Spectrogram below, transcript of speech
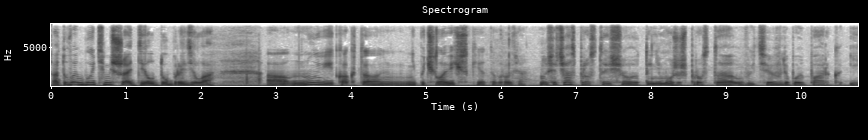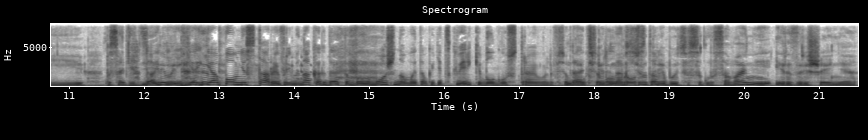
а то вы им будете мешать делать добрые дела. А, ну и как-то не по-человечески это вроде. Ну, сейчас просто еще ты не можешь просто выйти в любой парк и посадить да, дерево. Я, я, я помню старые времена, когда это было можно, мы там какие-то скверики благоустраивали, все да, было, теперь все было на просто. все требуется согласование и разрешение.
